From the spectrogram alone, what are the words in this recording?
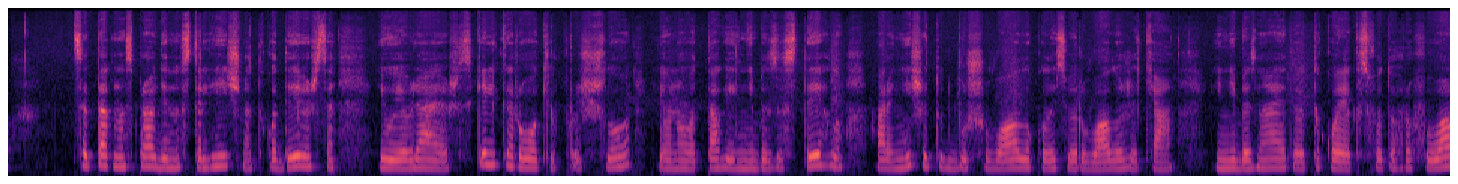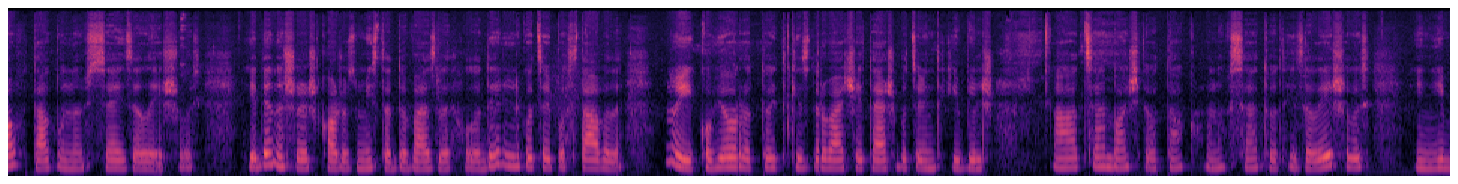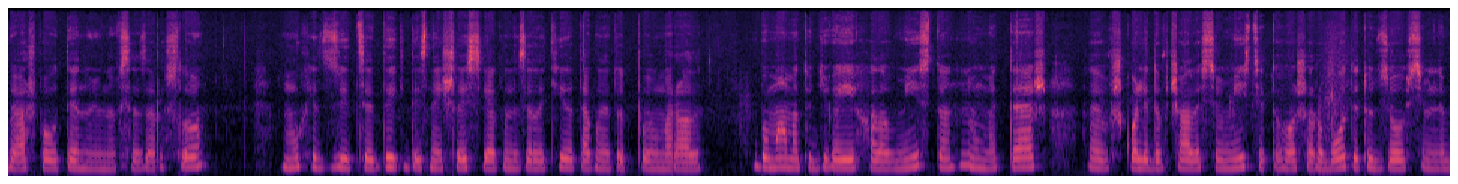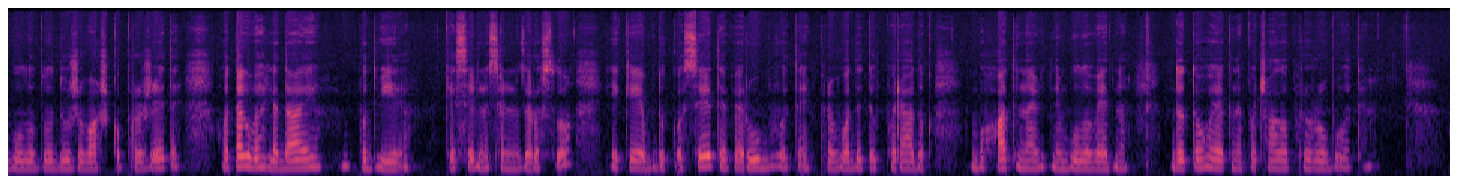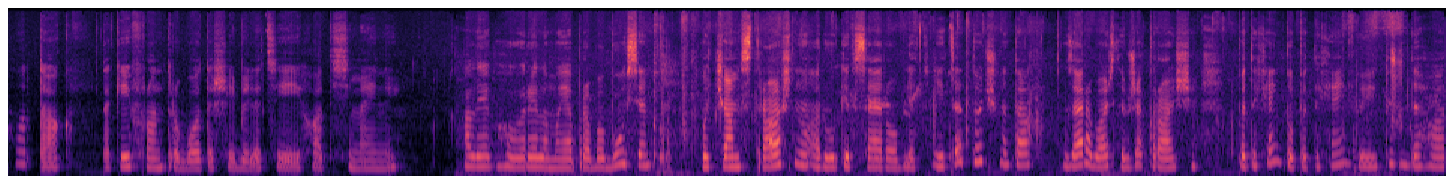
Це так насправді ностальгічно, тако дивишся і уявляєш, скільки років пройшло, і воно от так як ніби застигло, а раніше тут бушувало, колись вирувало життя. І ніби, знаєте, от тако, як сфотографував, так воно все і залишилось. Єдине, що я ж кажу, з міста довезли холодильник оцей поставили. Ну і ковьор той такий здоровечий теж, бо це він такий більш. А це, бачите, отак, воно все тут і залишилось, і ніби аж паутиною воно все заросло. Мухи звідси десь знайшлися, як вони залетіли, так вони тут повмирали. Бо мама тоді виїхала в місто, ну ми теж в школі довчалися в місті, того що роботи тут зовсім не було, було дуже важко прожити. Отак виглядає подвір'я, яке сильно-сильно заросло, яке я буду косити, вирубувати, приводити в порядок, бо хати навіть не було видно до того, як не почала прорубувати. Отак. Такий фронт роботи ще й біля цієї хати сімейної. Але як говорила моя прабабуся, очам страшно, а руки все роблять. І це точно так. Зараз, бачите, вже краще. Потихеньку, потихеньку, і тут буде гарно.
